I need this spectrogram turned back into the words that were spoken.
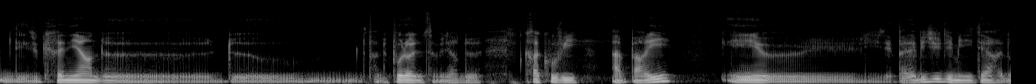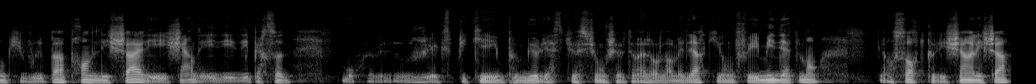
Ukrainiens de, de, enfin de Pologne, ça veut dire de Cracovie à Paris. Et euh, ils n'avaient pas l'habitude, les militaires, et donc ils ne voulaient pas prendre les chats et les chiens des, personnes. Bon, j'ai expliqué un peu mieux la situation au chef d'état-major de l'armée de l'air qui ont fait immédiatement en sorte que les chiens et les chats,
